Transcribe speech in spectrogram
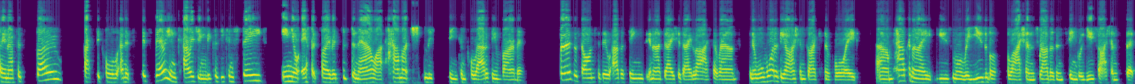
cleanup, it's so practical and it's it's very encouraging because you can see in your efforts over just an hour how much litter you can pull out of the environment. Spurs us on to do other things in our day to day life around, you know, well, what are the items I can avoid? Um, how can I use more reusable items rather than single use items that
